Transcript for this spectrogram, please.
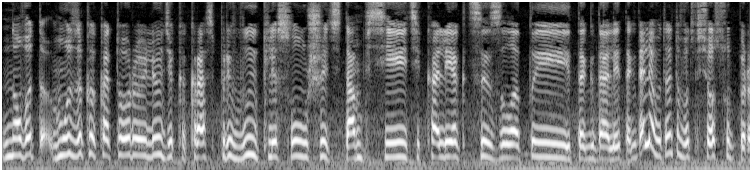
но вот музыка, которую люди как раз привыкли слушать, там все эти коллекции золотые и так далее, и так далее, вот это вот все супер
